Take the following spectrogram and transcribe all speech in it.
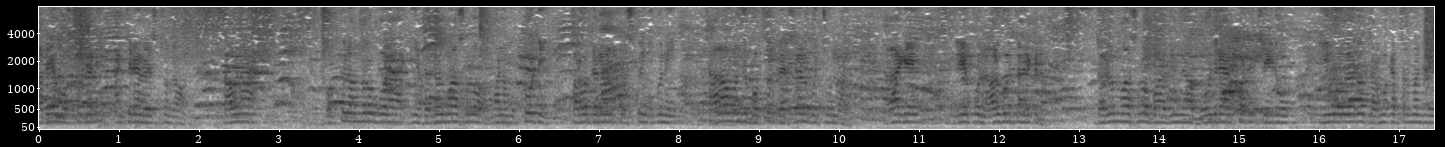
ఆదాయం వస్తుందని అంచనా వేస్తున్నాం. కావున భక్తులందరూ కూడా ఈ ధనుర్మాసంలో మన ముక్కోటి పర్వదినాన్ని పురస్కరించుకుని చాలామంది భక్తులు దర్శనానికి వచ్చి ఉన్నారు. అలాగే రేపు నాలుగో తారీఖున ధనుర్మాసంలో భాగంగా భోజన ఏర్పాట్లు చేయడం ఈఓ గారు ధర్మకర్తల మంత్రి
